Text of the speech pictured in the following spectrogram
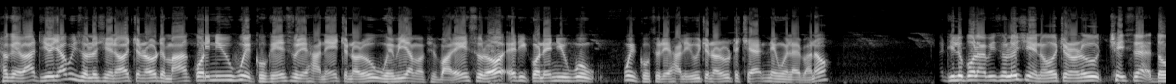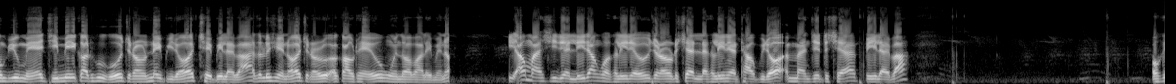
ဟုတ်ကဲ့ပါဒီလိုရောက်ပြီဆိုလို့ရှိရင်တော့ကျွန်တော်တို့ဒီမှာ continue with google ဆိုတဲ့ဟာနဲ့ကျွန်တော်တို့ဝင်ပြရမှာဖြစ်ပါတယ်ဆိုတော့အဲ့ဒီ continue with with google ဆိုတဲ့ဟာလေးကိုကျွန်တော်တို့တစ်ချက်နှိမ်ဝင်လိုက်ပါနော်ဒီလိုပေါ်လာပြီဆိုလို့ရှိရင်တော့ကျွန်တော်တို့ချိတ်ဆက်အသုံးပြုမယ် Gmail account တစ်ခုကိုကျွန်တော်တို့နှိပ်ပြီးတော့ချိန်ပေးလိုက်ပါဆိုလို့ရှိရင်တော့ကျွန်တော်တို့ account ထဲကိုဝင်သွားပါလိမ့်မယ်နော် ဒီအောက်မှာရှိတဲ့၄တောင်ခွက်ကလေးတွေကိုကျွန်တော်တို့တစ်ချက်လက်ကလေးနဲ့ထောက်ပြီးတော့အမှန်ချင်းတစ်ချက်ပေးလိုက်ပါโอเค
